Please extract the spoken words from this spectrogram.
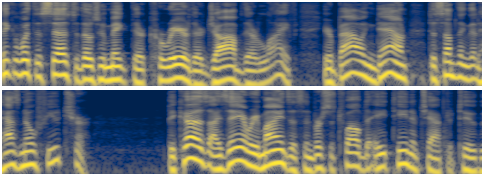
Think of what this says to those who make their career, their job, their life. You're bowing down to something that has no future. Because Isaiah reminds us in verses 12 to 18 of chapter 2,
